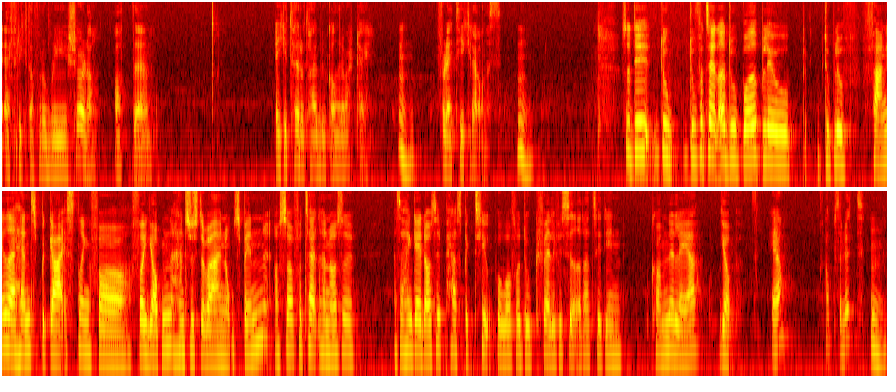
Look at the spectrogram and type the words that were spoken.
er frykta for å bli sjøl. At eh, jeg ikke tør å ta i bruk andre verktøy. Mm. For det er tidkrevende. Mm. Så det, du, du forteller at du både blev, du blev fanget av hans begejstring for, for jobben, han syntes det var enormt spennende. og så fortalte han også, altså han gav dig også et perspektiv på, hvorfor du kvalificerede dig til din kommende lærerjob. Ja, absolutt. Mm.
